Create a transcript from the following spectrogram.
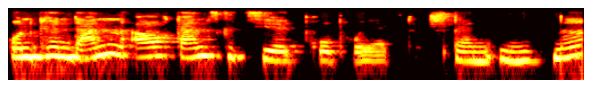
und können dann auch ganz gezielt pro Projekt spenden. Ne?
